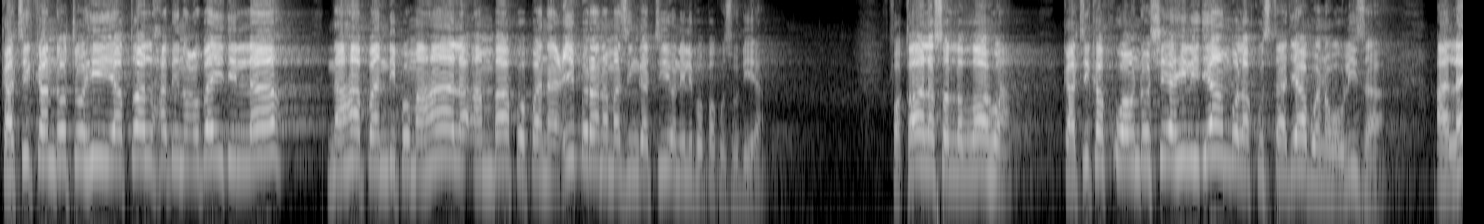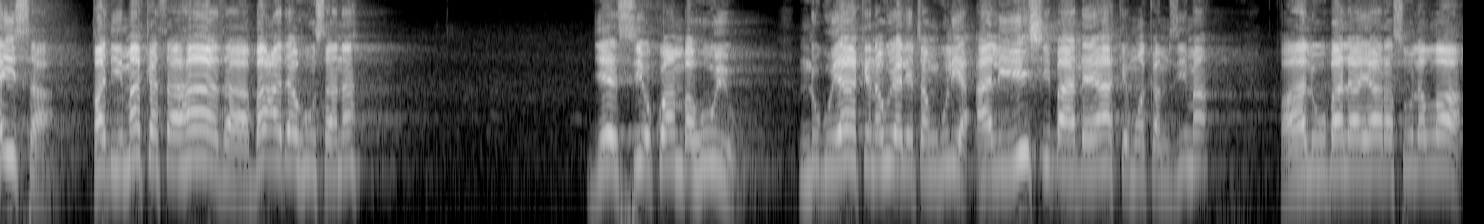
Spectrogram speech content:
katika ndoto hii ya Talha bin Ubaidillah na hapa ndipo mahala ambapo pana ibra na mazingatio nilipopakusudia. Faqala sallallahu katika kuwaondoshea hili jambo la kustajabu anawauliza alaisa qad makatha hadha ba'dahu sana? Je sio kwamba huyu ndugu yake na huyo aliyetangulia aliishi baada yake mwaka mzima. Qalu bala ya rasulullah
